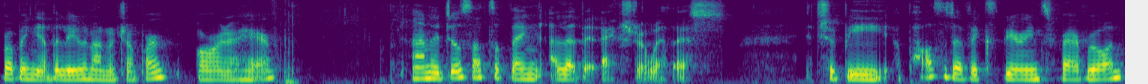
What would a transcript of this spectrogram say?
rubbing a balloon on a jumper or on our hair, and it does add something a little bit extra with it. It should be a positive experience for everyone,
